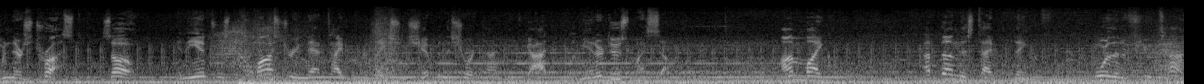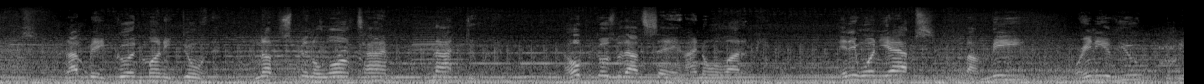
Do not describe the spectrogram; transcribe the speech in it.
when there's trust. So, in the interest of fostering that type of relationship in the short time we've got, let me introduce myself. I'm Michael. I've done this type of thing before, more than a few times, and I've made good money doing it. Enough to spend a long time not doing it. I hope it goes without saying, I know a lot of people. Anyone yaps about me or any of you will be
